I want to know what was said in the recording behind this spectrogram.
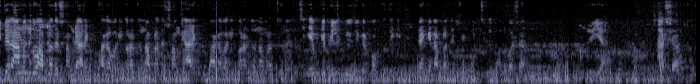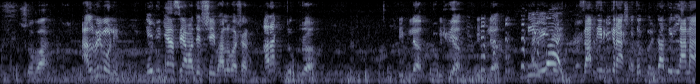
ঈদের আনন্দ আপনাদের সামনে আরেকটু ভাগাভাগি করার জন্য আপনাদের সঙ্গে আরেকটু ভাগাভাগি করার জন্য আমরা চলে এসেছি। এম কে ভিলেজ মিউজিকের পক্ষ থেকে। দেখেন আপনাদের সেই পরিচিত ভালোবাসার রিয়া আশা শোভা আলভিমনি। এইদিকে আছে আমাদের সেই ভালোবাসার আর এক টুকরো। বিপ্লব বিপ্লব বিপ্লব। জাতির ক্রাশ জাতির লানা।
